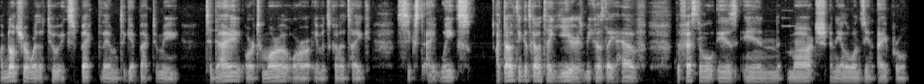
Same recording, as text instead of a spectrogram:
I'm not sure whether to expect them to get back to me today or tomorrow, or if it's going to take six to eight weeks. I don't think it's going to take years because they have the festival is in March and the other one's in April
